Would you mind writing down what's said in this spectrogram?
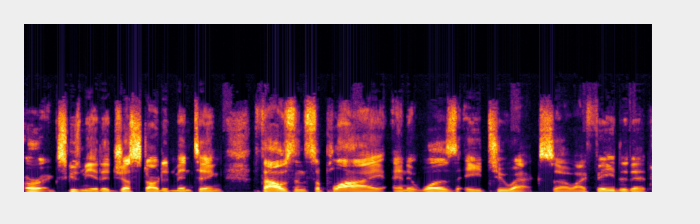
or excuse me, it had just started minting, thousand supply, and it was a two x. So I faded it.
